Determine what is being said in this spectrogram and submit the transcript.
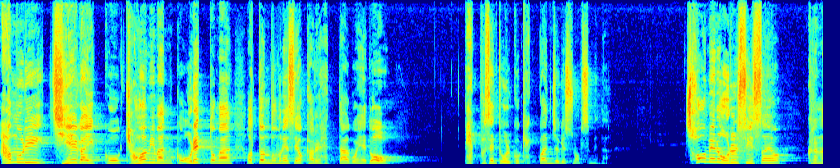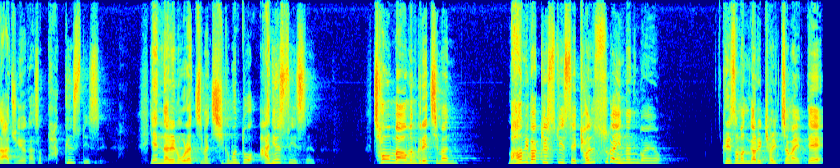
아무리 지혜가 있고 경험이 많고 오랫동안 어떤 부분에서 역할을 했다고 해도 100% 옳고 객관적일 수는 없습니다. 처음에는 옳을 수 있어요. 그러나 나중에 가서 바뀔 수도 있어요. 옛날에는 옳았지만 지금은 또 아닐 수 있어요. 처음 마음은 그랬지만 마음이 바뀔 수도 있어요. 변수가 있는 거예요. 그래서 뭔가를 결정할 때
